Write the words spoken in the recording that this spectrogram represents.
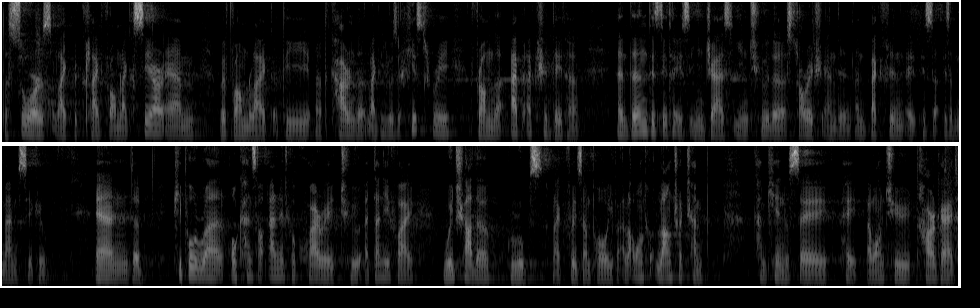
the source, like we collect from like CRM, we from like the, uh, the current like user history from the app application data. And then this data is ingested into the storage and, and backend is a, is a MemSQL. And uh, people run all kinds of analytical query to identify which other groups. Like for example, if I want to launch a campaign to say, hey, I want to target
